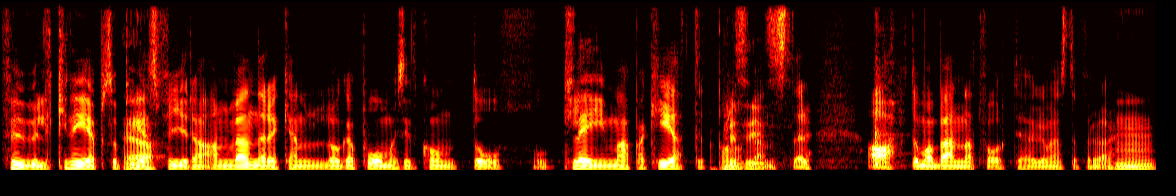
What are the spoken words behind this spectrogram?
fulknep så Ja. PS4-användare kan logga på med sitt konto och få claima paketet på Precis. något vänster. Ja, de har bannat folk till höger och vänster för det där. Mm.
